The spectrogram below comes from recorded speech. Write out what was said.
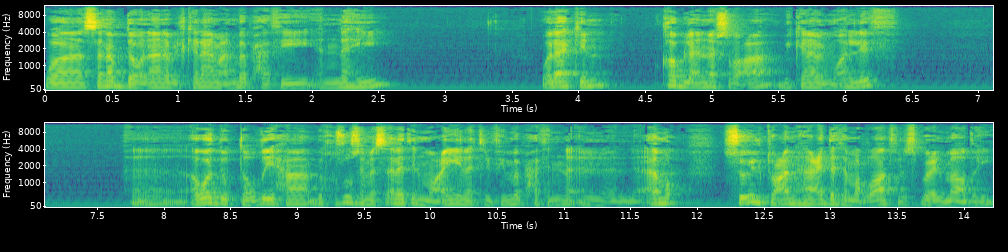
وسنبدأ الآن بالكلام عن مبحث النهي ولكن قبل أن نشرع بكلام المؤلف آه، أود التوضيح بخصوص مسألة معينة في مبحث الأمر. سئلت عنها عدة مرات في الأسبوع الماضي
